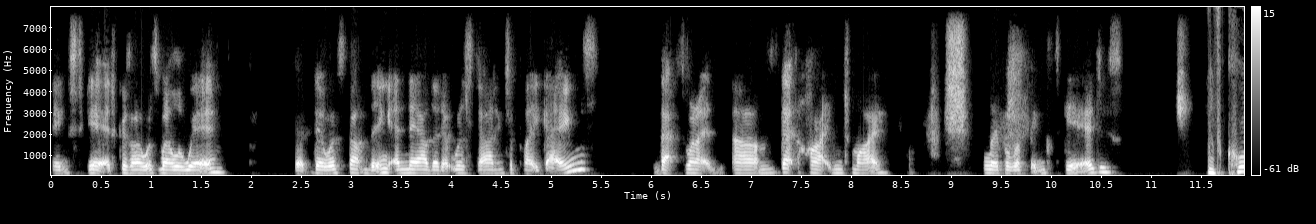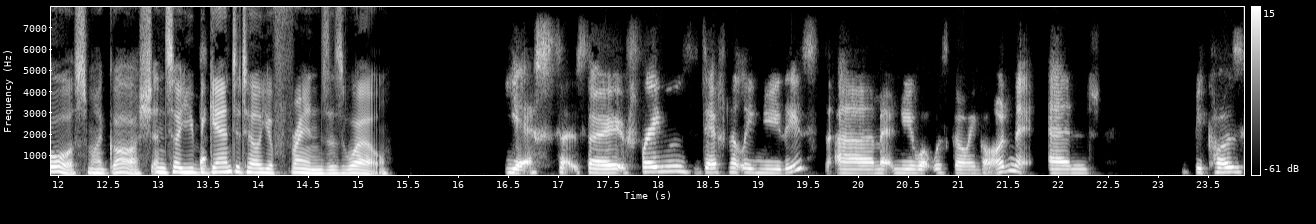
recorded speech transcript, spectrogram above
being scared because I was well aware that there was something. And now that it was starting to play games, that's when I um, that heightened my level of being scared. Of course, my gosh. And so you began to tell your friends as well. Yes. So, so friends definitely knew this, um, knew what was going on. And because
